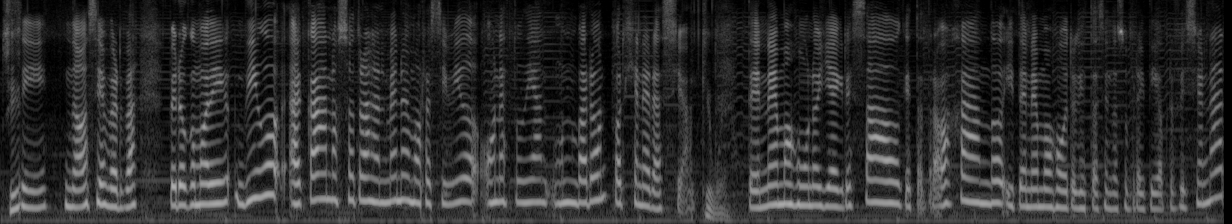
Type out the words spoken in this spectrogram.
¿Sí? Sí, no, sí es verdad. Pero como di- digo, acá nosotros al menos hemos recibido un estudiante, un varón por generación. Qué bueno. Tenemos uno ya egresado que está trabajando y tenemos otro que está haciendo su práctica profesional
